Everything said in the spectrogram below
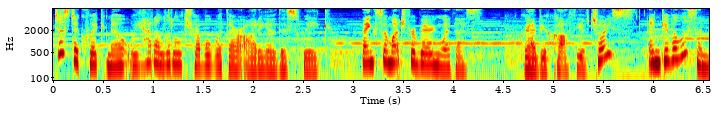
Just a quick note we had a little trouble with our audio this week. Thanks so much for bearing with us. Grab your coffee of choice and give a listen.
